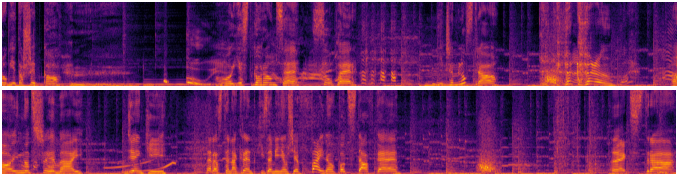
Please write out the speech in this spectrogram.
Zrobię to szybko. Oh, O, jest gorące. Super. Niczym lustro. Oj, no trzymaj. Dzięki. Teraz te nakrętki zamienią się w fajną podstawkę. Ekstra.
